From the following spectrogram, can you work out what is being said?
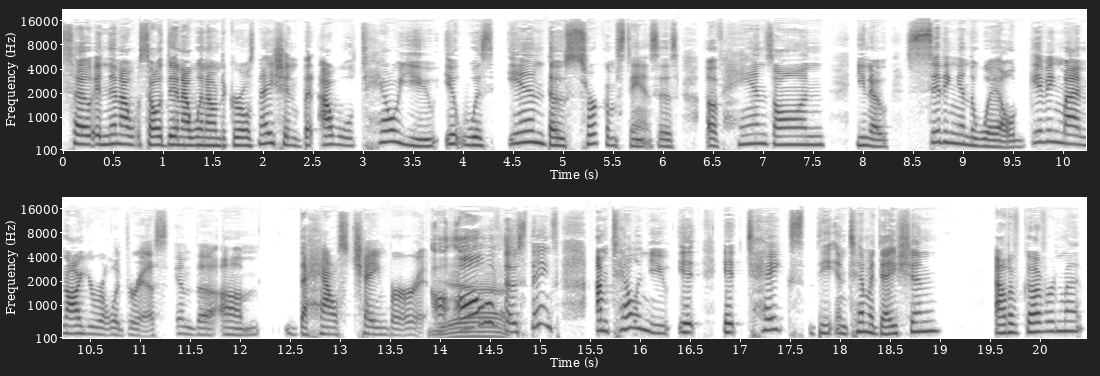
so and then i so then i went on to girls nation but i will tell you it was in those circumstances of hands-on you know sitting in the well giving my inaugural address in the um the house chamber yeah. all of those things i'm telling you it it takes the intimidation out of government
